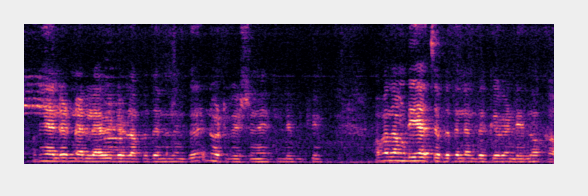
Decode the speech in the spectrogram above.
അപ്പോൾ ഞാൻ ഇടുന്ന എല്ലാ വീഡിയോകളും അപ്പോൾ തന്നെ നിങ്ങൾക്ക് നോട്ടിഫിക്കേഷൻ ആയിട്ട് ലഭിക്കും. അപ്പോൾ നമ്മുടെ ഈ അച്ചപ്പത്തിന് എന്തൊക്കെ വേണ്ടിയെന്ന് നോക്കാം.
